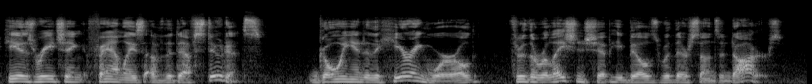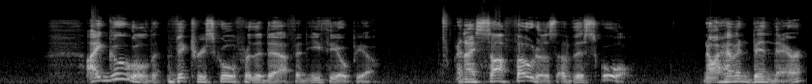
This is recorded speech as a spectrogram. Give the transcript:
he is reaching families of the deaf students, going into the hearing world through the relationship he builds with their sons and daughters. I Googled Victory School for the Deaf in Ethiopia, and I saw photos of this school. Now, I haven't been there,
